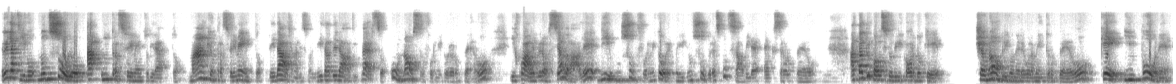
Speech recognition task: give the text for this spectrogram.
relativo non solo a un trasferimento diretto, ma anche un trasferimento dei dati, una disponibilità dei dati verso un nostro fornitore europeo il quale però si avvale di un subfornitore, quindi di un subresponsabile extraeuropeo. A tal proposito vi ricordo che c'è un obbligo nel regolamento europeo che impone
